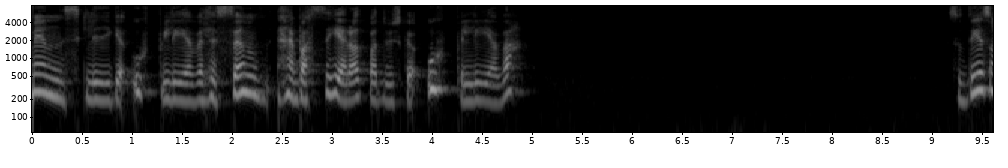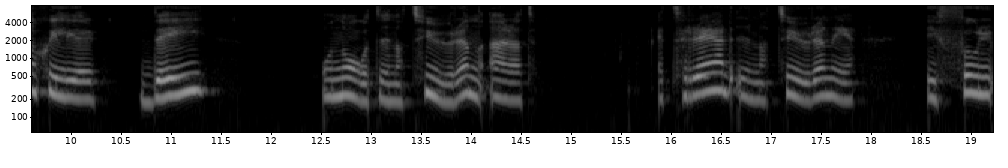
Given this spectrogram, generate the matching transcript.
mänskliga upplevelsen är baserad på att du ska uppleva. Så det som skiljer dig och något i naturen är att ett träd i naturen är i full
